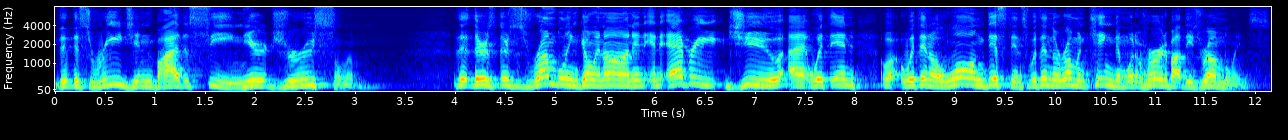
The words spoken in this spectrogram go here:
this region by the sea near Jerusalem there's, there's this rumbling going on, and, and every Jew uh, within, within a long distance within the Roman kingdom would have heard about these rumblings.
